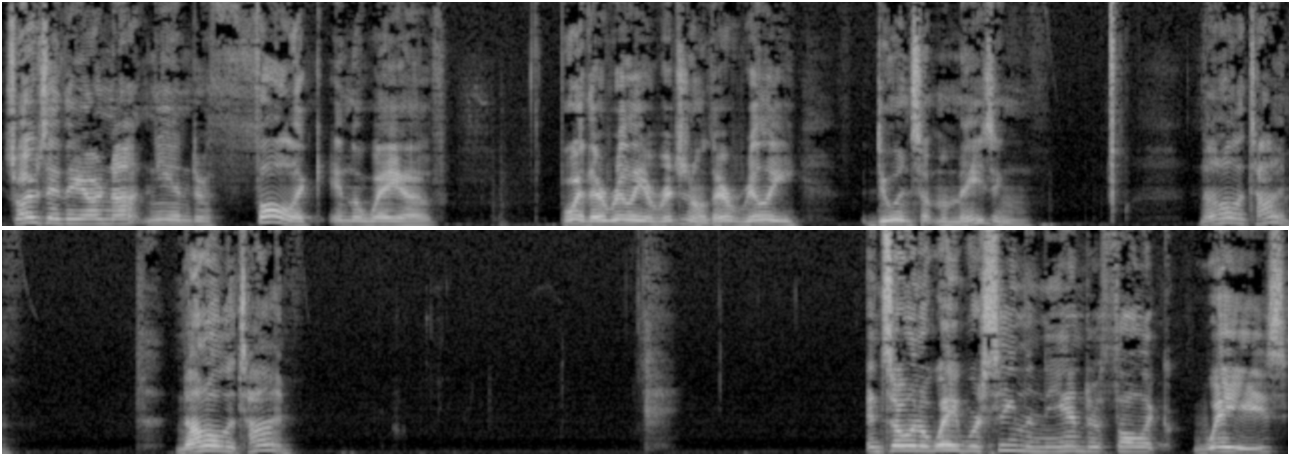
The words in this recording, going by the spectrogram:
So I would say they are not Neanderthalic in the way of, boy, they're really original. They're really doing something amazing. Not all the time. Not all the time. And so, in a way, we're seeing the Neanderthalic ways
